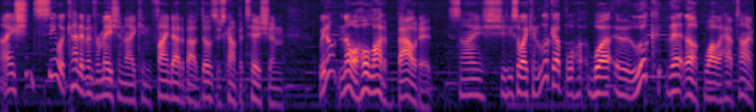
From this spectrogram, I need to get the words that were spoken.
I should see what kind of information I can find out about Dozer's competition. We don't know a whole lot about it, so I so I can look up uh, look that up while I have time.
